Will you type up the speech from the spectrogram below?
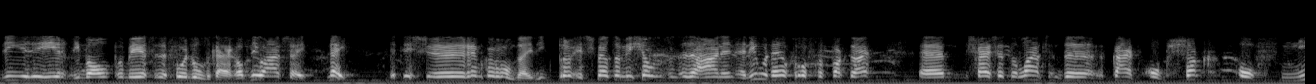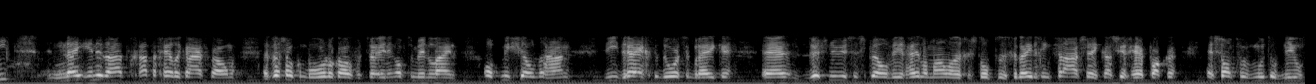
die, hier die bal probeert voor het doel te krijgen. Opnieuw AFC. Nee, het is Remco Ronde. Die speelt dan Michel de Haan in en die wordt heel grof gepakt daar. Uh, de scheidsrechter laat de kaart op zak of niet. Nee, inderdaad, gaat de gele kaart komen. Het was ook een behoorlijke overtreding op de middenlijn op Michel de Haan. Die dreigde door te breken. Uh, dus nu is het spel weer helemaal uh, gestopt. De verdediging van AC kan zich herpakken. En Zandvoort moet opnieuw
